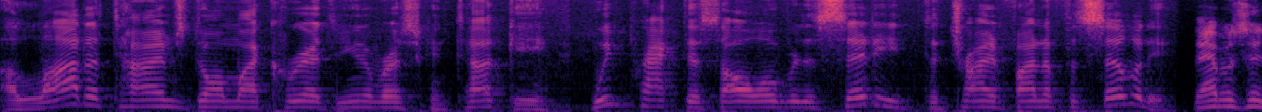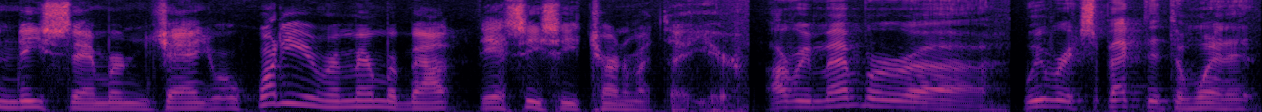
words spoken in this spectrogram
a lot of times during my career at the University of Kentucky, we practice all over the city to try and find a facility. That was in December and January. What do you remember about the SEC tournament that year? I remember uh, we were expected to win it.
